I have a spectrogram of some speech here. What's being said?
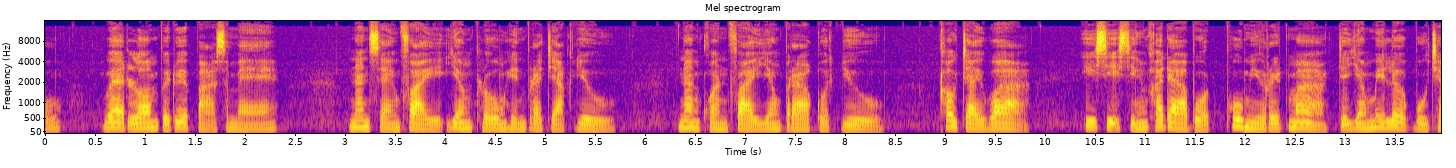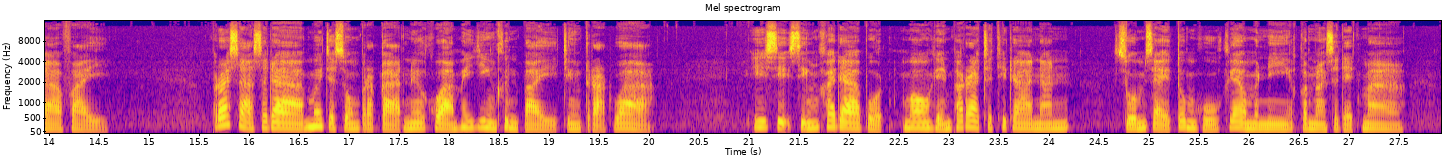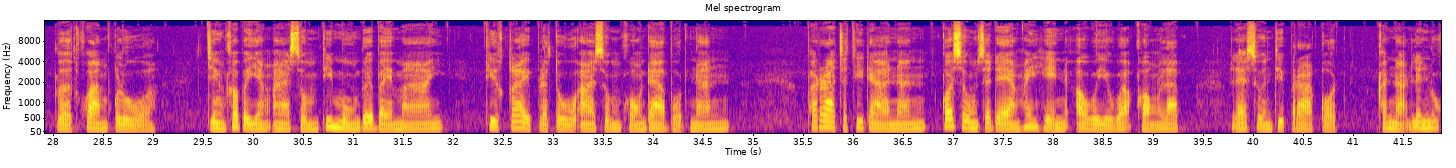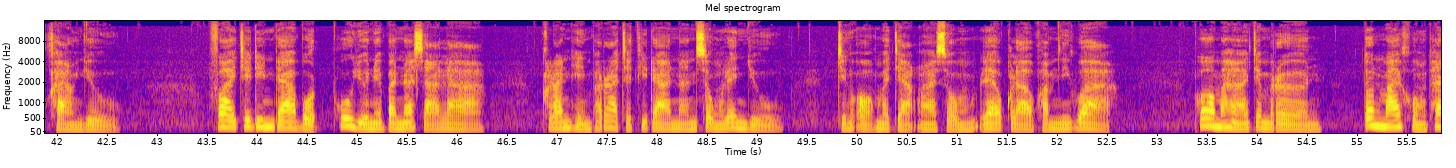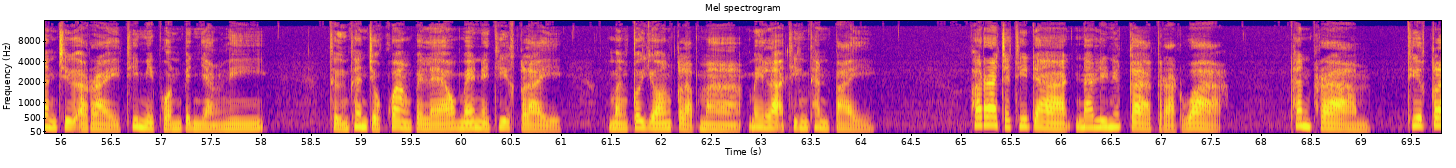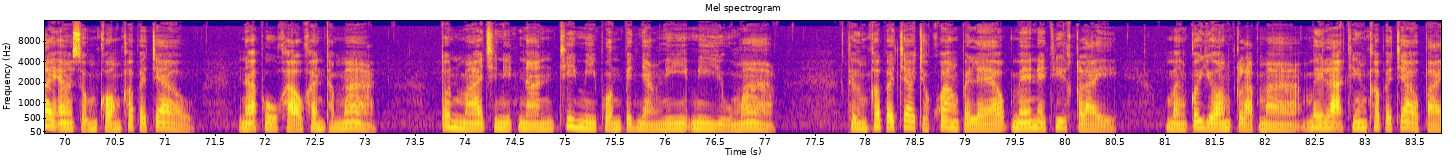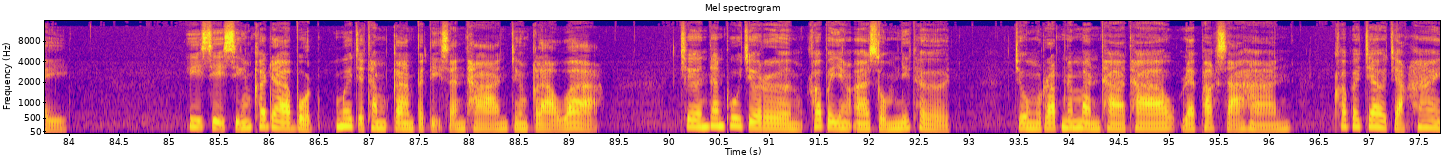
แวดล้อมไปด้วยป่าสแสมนั่นแสงไฟยังโพลงเห็นประจักษ์อยู่ นั่นควันไฟยังปรากฏอยู่ เข้าใจว่า อิสิสิงคดาบทผู้มีฤทธิ์มากจะยังไม่เลิกบูชาไฟ พระศาสดาเมื่อจะทรงประกาศเนื้อความให้ยิ่งขึ้นไปจึงตรัสว่า อิสิสิงคดาบทมองเห็นพระราชธิดานั้น สวมใส่ต้มหูแก้วมณีกำลังเสด็จมา เกิดความกลัว จึงเข้าไปยังอาสมที่มุงด้วยใบไม้ ที่ใกล้ประตูอาสมของดาบทนั้น พระราชธิดานั้นก็ทรงแสดงให้เห็นอวัยวะของลับ และส่วนที่ปรากฏขณะเล่นลูกคางอยู่ ฝ่ายจดินดาบทผู้อยู่ในบรรณศาลา ครั้นเห็นพระราชธิดานั้นทรงเล่นอยู่ จึงออกมาจากอาสมแล้วกล่าวคำนี้ว่า พ่อมหาจำเริญ ต้นไม้ของท่านชื่ออะไรที่มีผลเป็นอย่างนี้ ถึงท่านจะคว้างไปแล้วแม้ในที่ไกล มันก็ย้อนกลับมาไม่ละทิ้งท่านไป พระราชธิดานาลินิกาตรัสว่า ท่านพราหมณ์ที่ใกล้อาสมของข้าพเจ้า ณภูเขาคันธมาศต้นไม้ชนิดนั้นที่มีผลเป็นอย่างนี้มีอยู่มาก ถึงข้าพเจ้าจะคว้างไปแล้ว แม้ในที่ไกล มันก็ย้อนกลับมาไม่ละทิ้งข้าพเจ้าไปอิสิสิงคดาบทเมื่อจะทำการปฏิสันฐานจึงกล่าวว่า เชิญท่านผู้เจริญเข้าไปยังอาสมนิเถิด จงรับน้ำมันทาเท้าและพักษาหารข้าพเจ้าจักให้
